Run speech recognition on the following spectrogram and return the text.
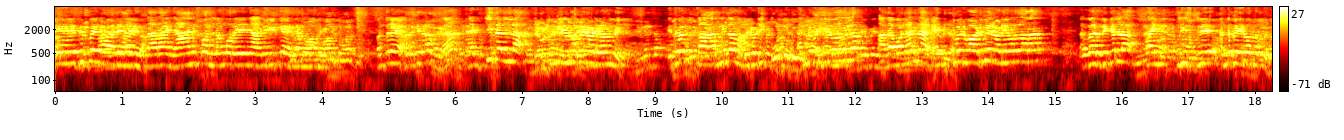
ഏത് പരിപാടി സാറാ ഞാൻ കൊല്ലം കൊറേ ഞാൻ ഈ കേരളം മനസ്സിലായോ? എനിക്കിതല്ല. എനിക്ക് ഇങ്ങനെയുള്ള പരിപാടികളുണ്ട്. ഇത് സാറിനിതാണോ പരിപാടി? എന്നെ പഠിക്കുന്നതല്ല അതേപോലെ തന്നെ എനിക്ക് ഒരുപാട് പരിപാടികളുണ്ട് സാറാ. വെറുതെക്കല്ല. പ്രൈം ലിസ്റ്റിൽ എന്റെ പേര് വന്നിട്ടുള്ളത്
